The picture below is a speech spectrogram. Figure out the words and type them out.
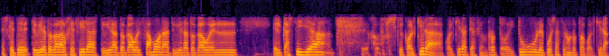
Es que te, te hubiera tocado Algeciras, te hubiera tocado el Zamora, te hubiera tocado el, el Castilla, es que cualquiera, cualquiera te hace un roto y tú le puedes hacer un roto a cualquiera.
